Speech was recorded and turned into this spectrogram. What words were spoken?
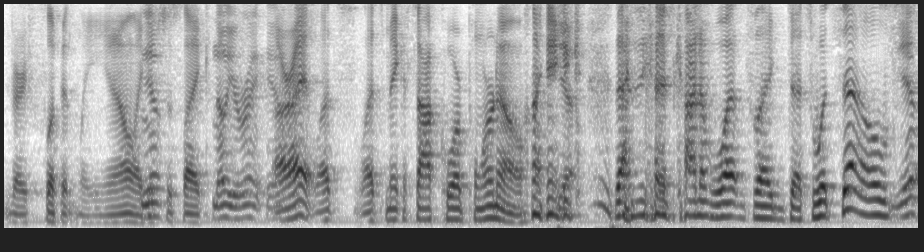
very flippantly, you know, like Yeah. it's just like No, you're right. Yeah. all right, let's let's make a softcore porno. like Yeah. that's that's kind of what's like that's what sells. Yeah.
